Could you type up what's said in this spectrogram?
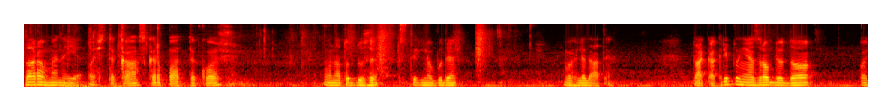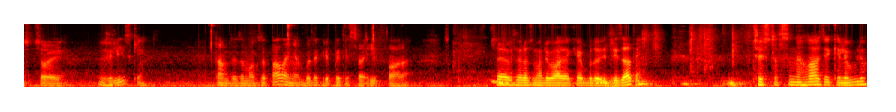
Фара в мене є ось така, з Карпат також. Вона тут дуже стильно буде виглядати. Так, а кріплення я зроблю до ось цієї желізки. Там, де замок запалення, буде кріпитися і фара. Це я вже розмалював, як я буду відрізати. Чисто все на глаз, як люблю.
